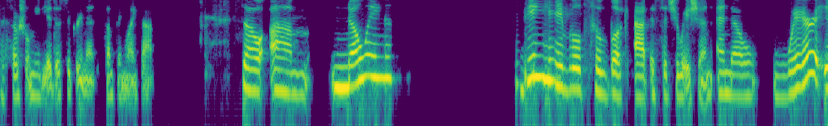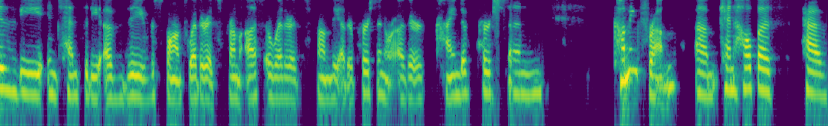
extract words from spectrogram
a social media disagreement, something like that. So, um, knowing, being able to look at a situation and know where is the intensity of the response, whether it's from us or whether it's from the other person or other kind of person coming from, um, can help us have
